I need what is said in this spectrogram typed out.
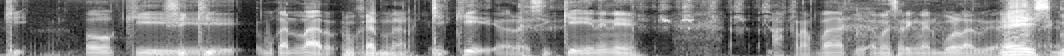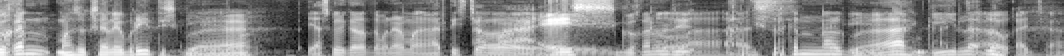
Ki. Oke. Si Ki. Bukan Lar. Bukan lar. Ki Ki, Ada si Ki ini nih. Akrab banget lu. Emang sering main bola lu ya. Eh, gua kan masuk selebritis Iya, gua. emang. Ya, aku kan temenan sama artis coy. Ais, gua kan udah artis terkenal gua. Iya, Gila kacau, lu. Kacau.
